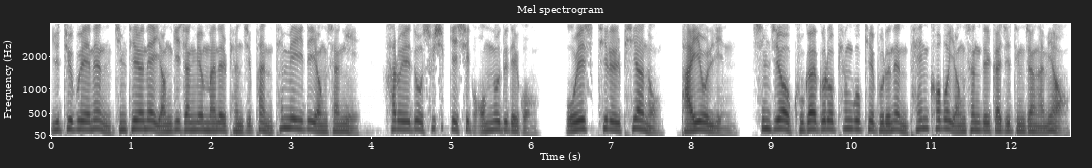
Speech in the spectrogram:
유튜브에는 김태현의 연기 장면만을 편집한 팬메이드 영상이 하루에도 수십 개씩 업로드되고 OST를 피아노, 바이올린, 심지어 국악으로 편곡해 부르는 팬 커버 영상들까지 등장하며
